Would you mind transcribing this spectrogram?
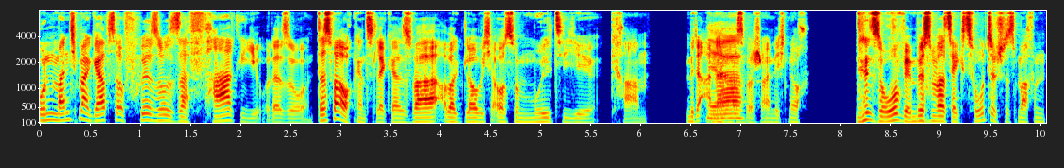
Und manchmal gab es auch früher so Safari oder so. Das war auch ganz lecker. Das war aber, glaube ich, auch so Multi-Kram. Mit Ananas Ja. wahrscheinlich noch. So, wir müssen was Exotisches machen.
